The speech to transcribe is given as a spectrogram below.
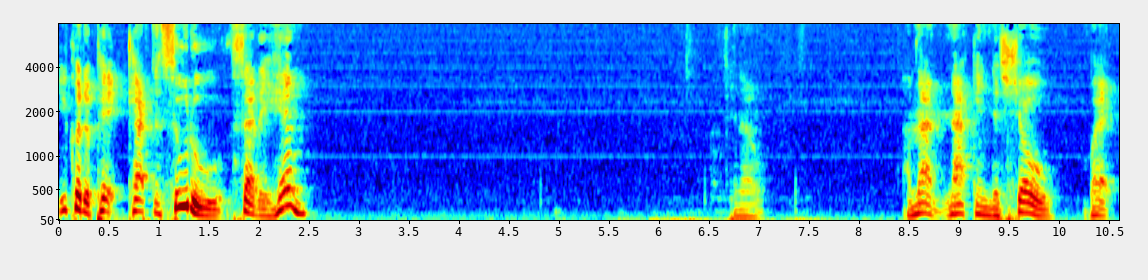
You could have picked Captain Sulu instead of him. You know, I'm not knocking the show, but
